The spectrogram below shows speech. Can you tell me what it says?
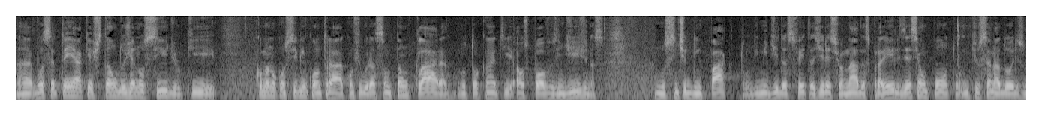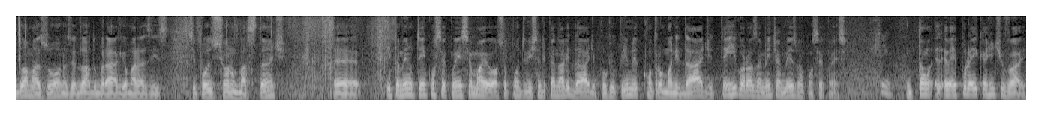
Né? Você tem a questão do genocídio, que, como eu não consigo encontrar a configuração tão clara no tocante aos povos indígenas, no sentido de impacto, de medidas feitas direcionadas para eles. Esse é um ponto em que os senadores do Amazonas, Eduardo Braga e Omar Aziz, se posicionam bastante. É, e também não tem consequência maior do ponto de vista de penalidade, porque o crime contra a humanidade tem rigorosamente a mesma consequência. Sim. Então, é, é por aí que a gente vai.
